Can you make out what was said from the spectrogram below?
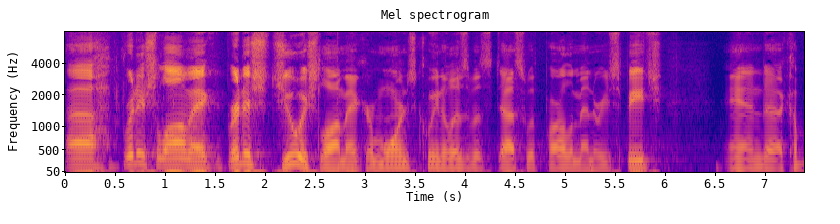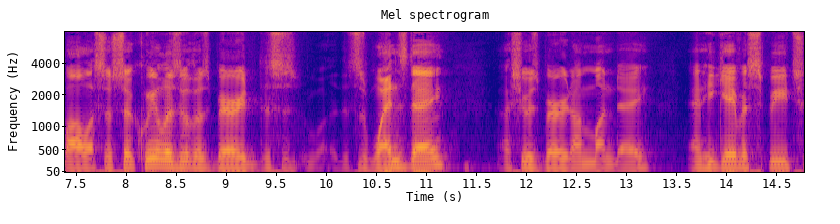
Uh, British lawmaker, British Jewish lawmaker mourns Queen Elizabeth's death with parliamentary speech and uh, Kabbalah. So, so Queen Elizabeth was buried. This is this is Wednesday. Uh, she was buried on Monday, and he gave a speech.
